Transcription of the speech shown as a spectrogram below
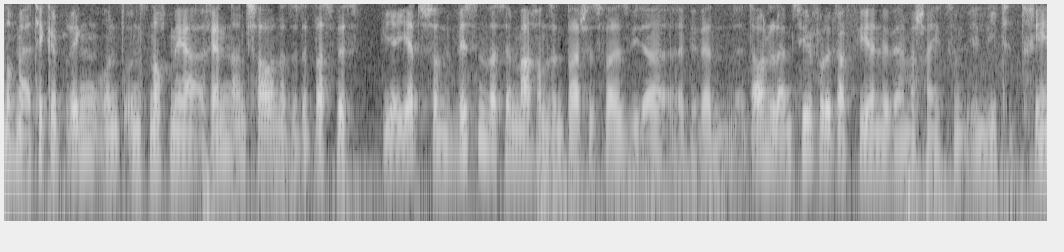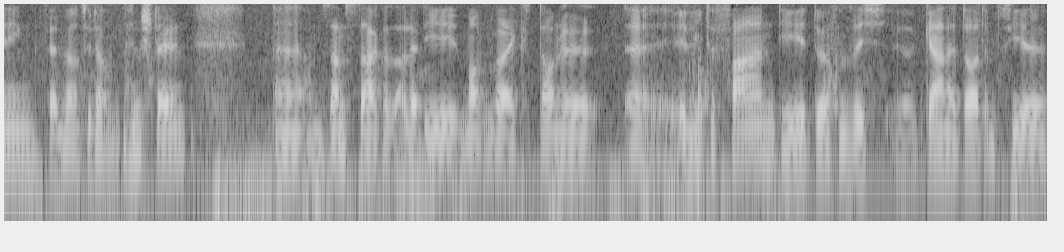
noch mehr Artikel bringen und uns noch mehr Rennen anschauen. Also das, was wir jetzt schon wissen, was wir machen, sind beispielsweise wieder, äh, wir werden Downhill am Ziel fotografieren, wir werden wahrscheinlich zum Elite-Training, werden wir uns wieder unten hinstellen. Äh, am Samstag, also alle, die Mountainbike, Downhill, äh, Elite fahren, die dürfen sich äh, gerne dort im Ziel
